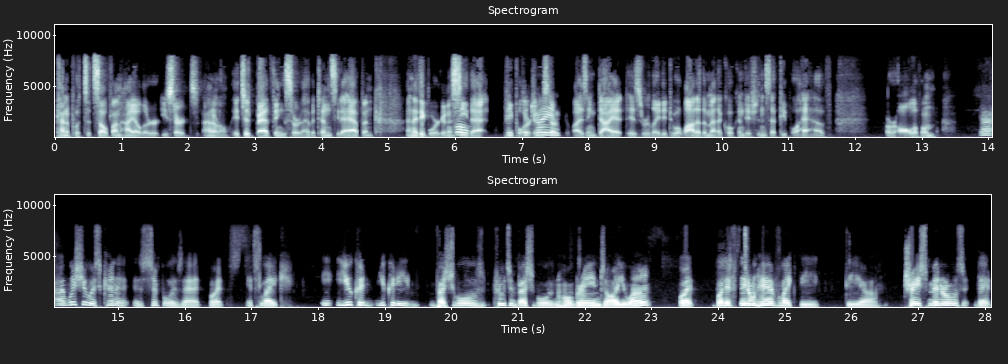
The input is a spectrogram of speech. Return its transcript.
kind of puts itself on high alert. You start, I don't know. It's just bad things sort of have a tendency to happen, and I think we're going to see that. People to are going to start and- realizing diet is related to a lot of the medical conditions that people have or all of them. I, wish it was kind of as simple as that, but it's like you could you could eat vegetables, fruits and vegetables and whole grains all you want, but but if they don't have like the the uh, trace minerals that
